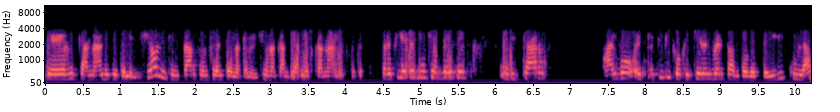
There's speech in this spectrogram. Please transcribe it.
ver canales de televisión y sentarte enfrente de la televisión a cambiar los canales, prefieres muchas veces ubicar algo específico que quieres ver tanto de películas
